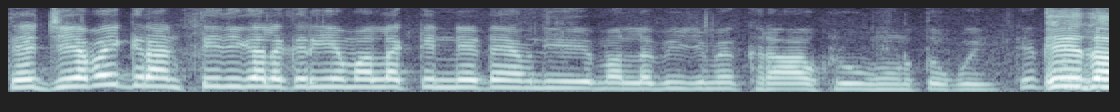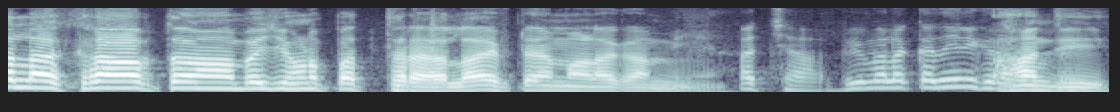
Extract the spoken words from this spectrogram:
ਤੇ ਜੇ ਬਾਈ ਗਾਰੰਟੀ ਦੀ ਗੱਲ ਕਰੀਏ ਮੰਨ ਲਾ ਕਿੰਨੇ ਟਾਈਮ ਦੀ ਮੰਨ ਲਾ ਵੀ ਜਿਵੇਂ ਖਰਾਬ ਖਰੂਬ ਹੋਣ ਤੋਂ ਕੋਈ ਕਿ- ਇਹ ਤਾਂ ਲੱਖ ਖਰਾਬ ਤਾਂ ਬਾਈ ਜੀ ਹੁਣ ਪੱਥਰ ਆ ਲਾਈਫ ਟਾਈਮ ਵਾਲਾ ਕੰਮ ਹੀ ਹੈ। ਅੱਛਾ ਵੀ ਮਤਲਬ ਕਦੀ ਨਹੀਂ ਖਰਾਬ ਹਾਂਜੀ।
